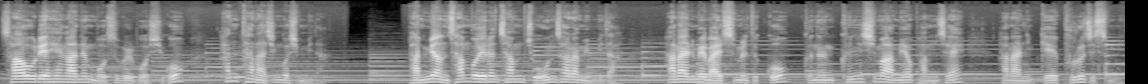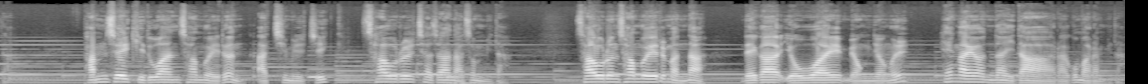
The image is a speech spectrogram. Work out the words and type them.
사울이 행하는 모습을 보시고 한탄하신 것입니다. 반면 사무엘은 참 좋은 사람입니다. 하나님의 말씀을 듣고 그는 근심하며 밤새 하나님께 부르짖습니다. 밤새 기도한 사무엘은 아침 일찍 사울을 찾아 나섭니다. 사울은 사무엘을 만나 내가 여호와의 명령을 행하였나이다라고 말합니다.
